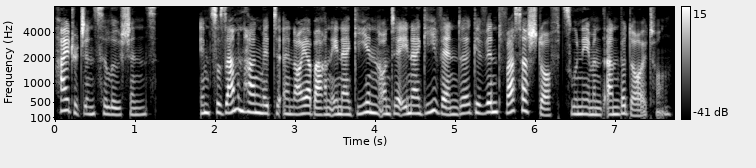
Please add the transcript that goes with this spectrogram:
Hydrogen Solutions im Zusammenhang mit erneuerbaren Energien und der Energiewende gewinnt Wasserstoff zunehmend an Bedeutung.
